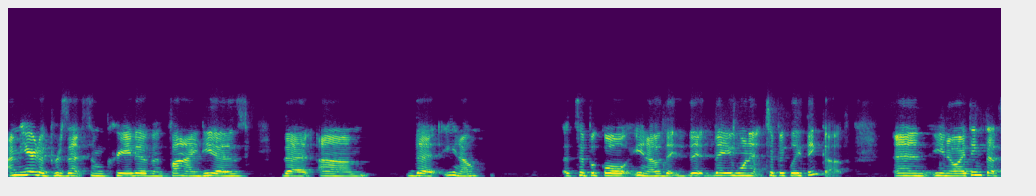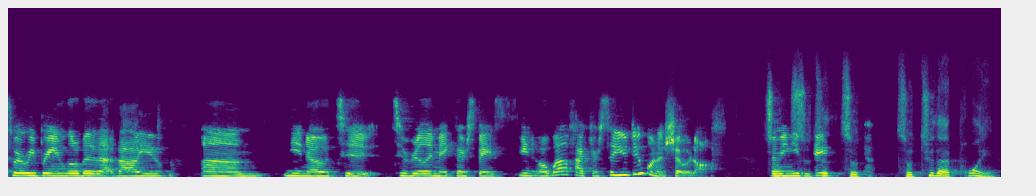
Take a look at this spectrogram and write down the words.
i'm here to present some creative and fun ideas that um, that you know a typical, you know, that, that they wouldn't typically think of. And, you know, I think that's where we bring a little bit of that value, um, you know, to, to really make their space, you know, a wow factor. So you do want to show it off. So, I mean, so, pay, so, yeah. so to that point,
